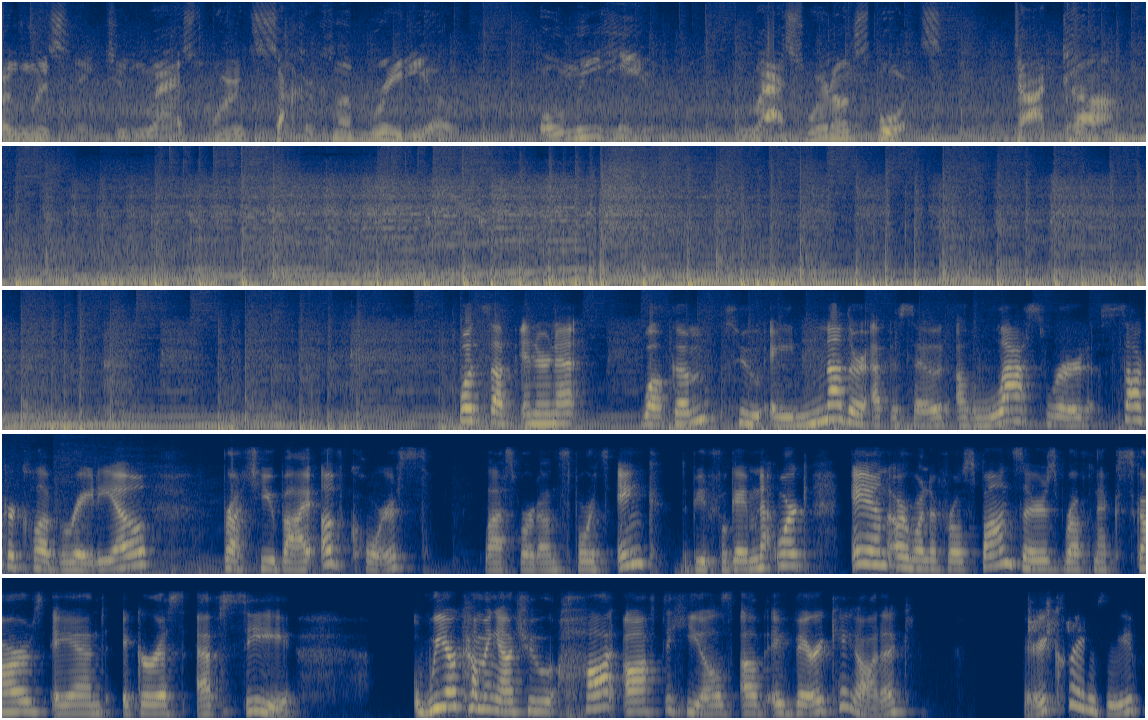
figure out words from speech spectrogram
You're listening to Last Word Soccer Club Radio. Only here. Last Word on Sports.com. What's up, Internet? Welcome to another episode of Last Word Soccer Club Radio, brought to you by, of course, Last Word on Sports Inc., the Beautiful Game Network, and our wonderful sponsors, Roughneck Scarves and Icarus FC. We are coming at you hot off the heels of a very chaotic, very crazy,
